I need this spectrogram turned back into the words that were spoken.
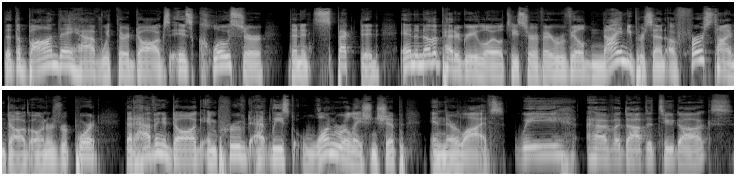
that the bond they have with their dogs is closer than expected. And another pedigree loyalty survey revealed 90% of first time dog owners report that having a dog improved at least one relationship in their lives. We have adopted two dogs.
